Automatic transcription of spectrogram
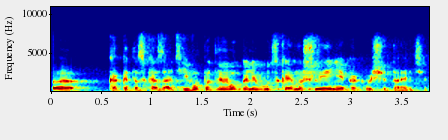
как это сказать, его подвело голливудское мышление, как вы считаете?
